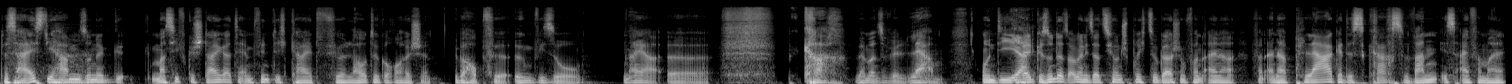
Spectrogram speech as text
Das heißt, die haben so eine massiv gesteigerte Empfindlichkeit für laute Geräusche. Überhaupt für irgendwie so, naja, äh, Krach, wenn man so will, Lärm. Und die Ja. Weltgesundheitsorganisation spricht sogar schon von einer, von einer Plage des Krachs. Wann ist einfach mal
